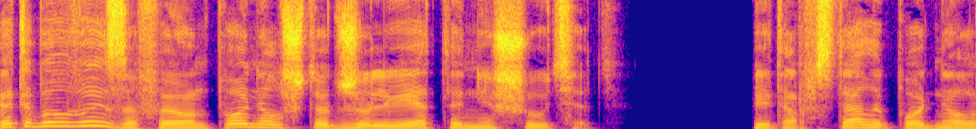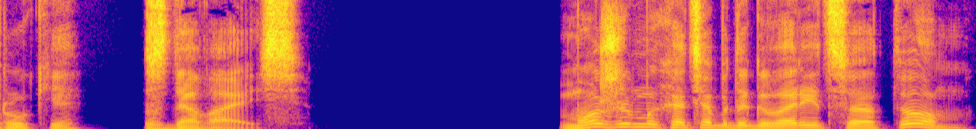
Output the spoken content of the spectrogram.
Это был вызов, и он понял, что Джульетта не шутит. Питер встал и поднял руки, сдаваясь. «Можем мы хотя бы договориться о том,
